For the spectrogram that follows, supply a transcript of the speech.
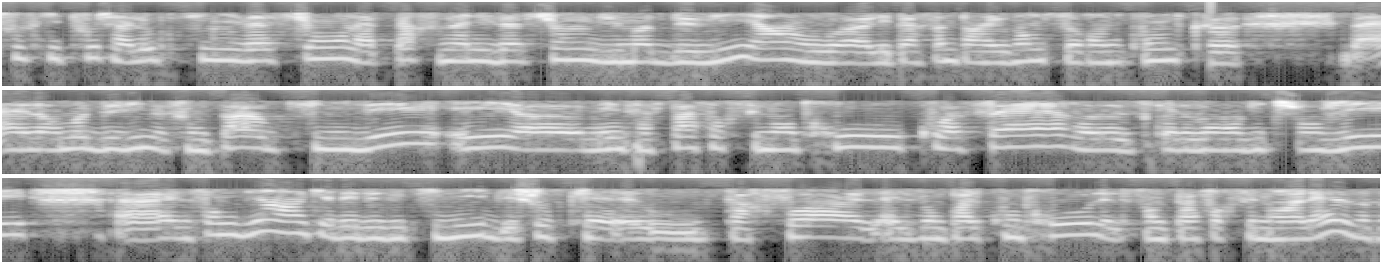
Tout ce qui touche à l'optimisation, la personnalisation du mode de vie, hein, où les personnes par exemple se rendent compte que bah, leurs modes de vie ne sont pas optimisés et euh, mais ne savent pas forcément trop quoi faire, euh, ce qu'elles ont envie de changer. Euh, elles sentent bien hein, qu'il y a des déséquilibres, des choses où parfois elles n'ont pas le contrôle, elles ne sentent pas forcément à l'aise,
